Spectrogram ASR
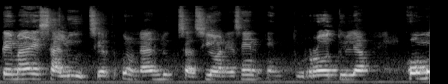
tema de salud, ¿cierto? Por unas luxaciones en, tu rótula. ¿Cómo,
